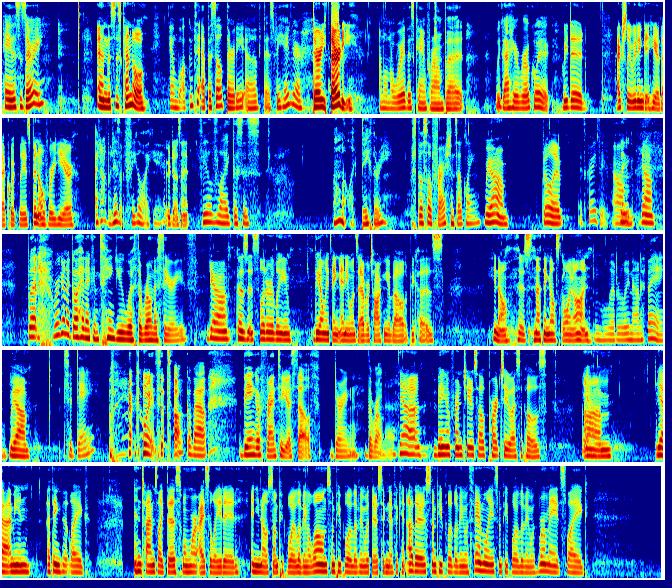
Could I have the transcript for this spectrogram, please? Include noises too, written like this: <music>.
Hey, this is Zuri, And this is Kendall. and welcome to episode 30 of Best Behavior. Dirty 30. I don't know where this came from, but we got here real quick. We did. Actually, we didn't get here that quickly. It's been over a year. I don't know, but it doesn't feel like it. It doesn't. feels like this is, I don't know, like day three. We're still so fresh and so clean. Yeah. Feel it. It's crazy. Um, think, yeah. but we're going to go ahead and continue with the Rona series. Yeah. Because it's literally the only thing anyone's ever talking about because, you know, there's nothing else going on. Literally not a thing. Yeah. Today, <laughs> we're going to talk about being a friend to yourself during the Rona. Yeah. Being a friend to yourself, part two, I suppose. Yeah. Um, yeah, I mean, I think that like in times like this when we're isolated and you know some people are living alone, some people are living with their significant others, some people are living with family, some people are living with roommates, like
